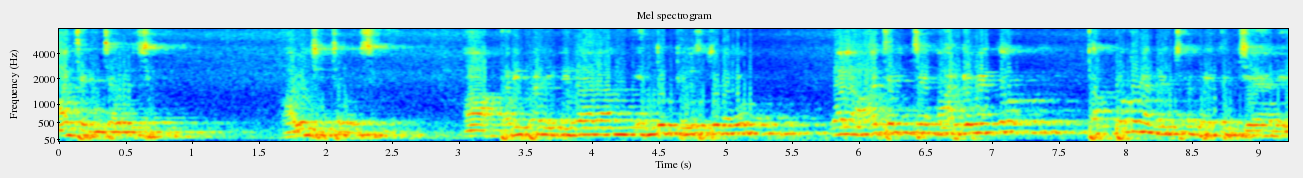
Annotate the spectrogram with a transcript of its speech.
ఆచరించవలసింది ఆలోచించవలసింది ఆ పరిపాలన విధానం ఎందుకు తెలుస్తున్నారో వాళ్ళు ఆచరించే మార్గం ఏంటో తప్పకుండా నేర్చుకునే ప్రయత్నం చేయాలి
